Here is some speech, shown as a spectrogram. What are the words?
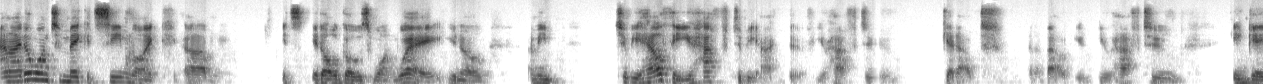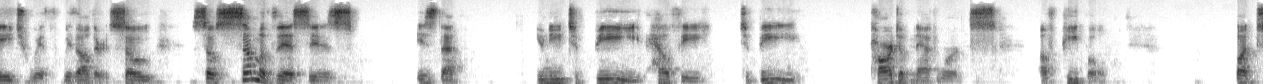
And I don't want to make it seem like um, it's, it all goes one way. You know, I mean, to be healthy, you have to be active. You have to get out and about. You, you have to engage with, with others. So, so some of this is, is that you need to be healthy, to be part of networks of people. But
